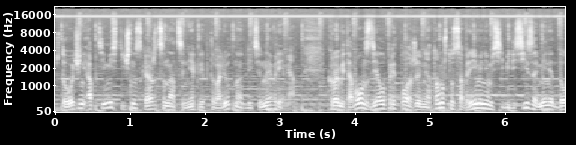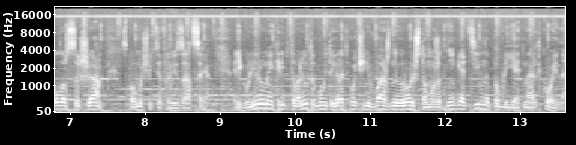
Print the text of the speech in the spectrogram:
что очень оптимистично скажется на цене криптовалют на длительное время. Кроме того, он сделал предположение о том, что со временем CBDC заменит доллар США с помощью цифровизации. Регулируемая криптовалюта будет играть очень важную роль, что может негативно повлиять на альткоины.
